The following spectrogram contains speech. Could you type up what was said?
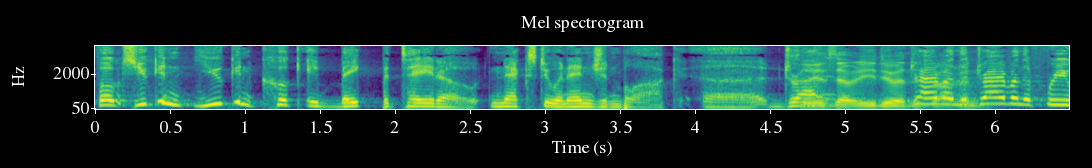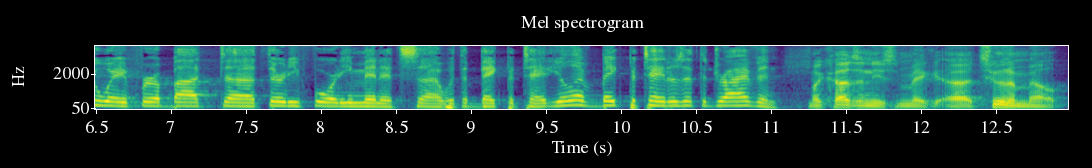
Folks, you can you can cook a baked potato next to an engine block. Uh, drive, is that what you do at the drive on the drive on the freeway for about uh, 30, 40 minutes uh, with a baked potato. You'll have baked potatoes at the drive-in. My cousin used to make uh, tuna melt.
